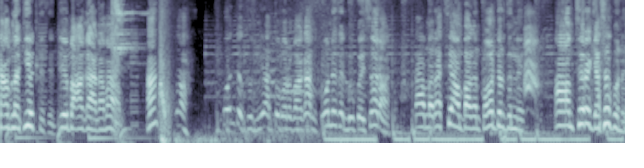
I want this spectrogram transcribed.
কামলা কি হচ্ছে যে বাগান আমার। হ্যাঁ? কোন দেখুস এত বড় বাগান? কোনে যে লুকাইছে ওরা? কামলা রাখছে আম বাগান পাওয়ার জন্য। আম ছেড়ে গেছে কোনে?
